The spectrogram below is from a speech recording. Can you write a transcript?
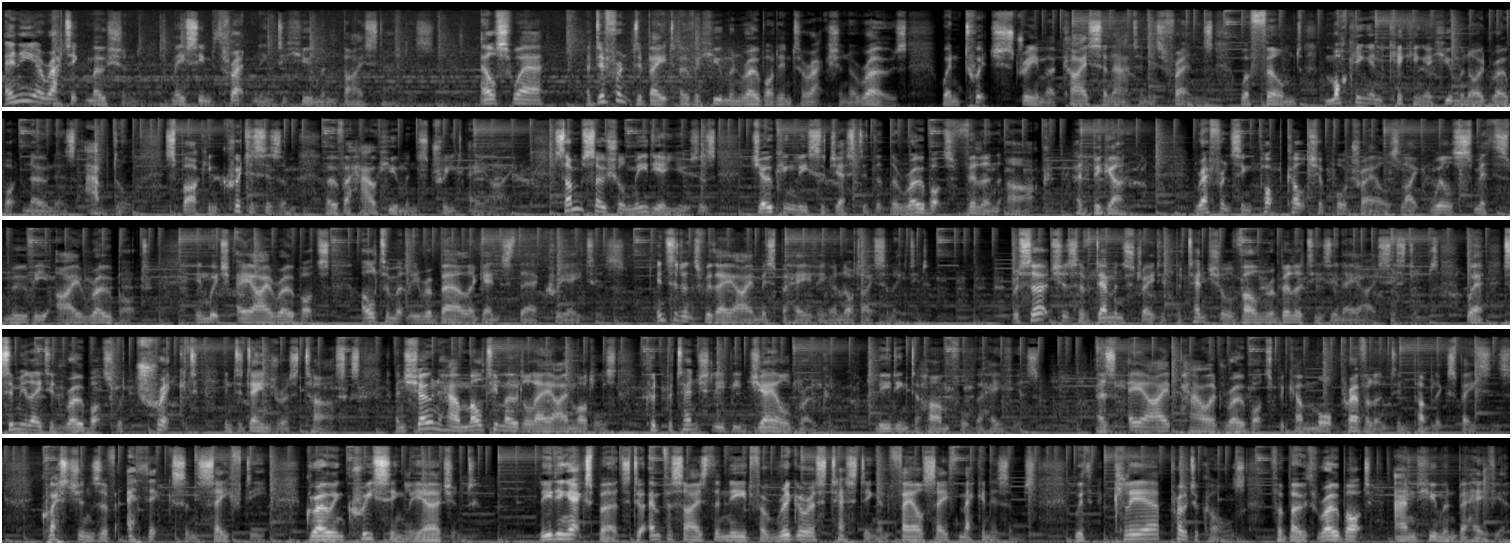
any erratic motion may seem threatening to human bystanders. Elsewhere, a different debate over human-robot interaction arose when Twitch streamer Kai Cenat and his friends were filmed mocking and kicking a humanoid robot known as Abdul, sparking criticism over how humans treat AI. Some social media users jokingly suggested that the robot's villain arc had begun, referencing pop culture portrayals like Will Smith's movie I, Robot, in which AI robots ultimately rebel against their creators. Incidents with AI misbehaving are not isolated. Researchers have demonstrated potential vulnerabilities in AI systems where simulated robots were tricked into dangerous tasks and shown how multimodal AI models could potentially be jailbroken, leading to harmful behaviors. As AI-powered robots become more prevalent in public spaces, questions of ethics and safety grow increasingly urgent leading experts to emphasize the need for rigorous testing and fail-safe mechanisms with clear protocols for both robot and human behavior.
